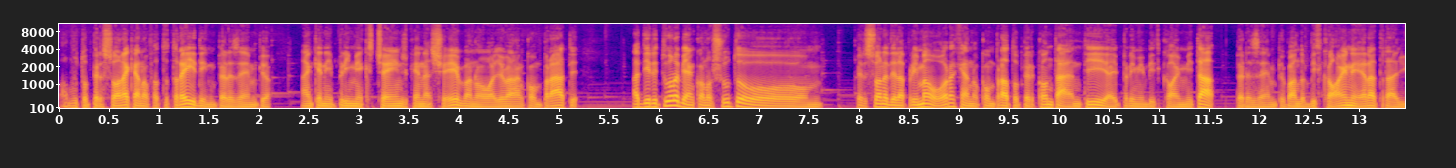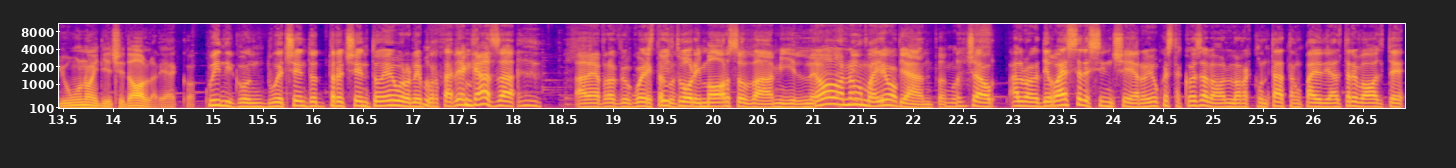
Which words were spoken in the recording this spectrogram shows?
avuto persone che hanno fatto trading, per esempio, anche nei primi exchange che nascevano, li avevano comprati. Addirittura abbiamo conosciuto persone della prima ora che hanno comprato per contanti ai primi bitcoin meetup, per esempio, quando bitcoin era tra gli 1 e i 10 dollari, ecco. Quindi con 200-300 euro ne portavi a casa Vabbè, proprio questo. Il tuo rimorso va a mille. No, no, ma io. Pianto. Cioè, allora, devo essere sincero, io questa cosa l'ho, l'ho raccontata un paio di altre volte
